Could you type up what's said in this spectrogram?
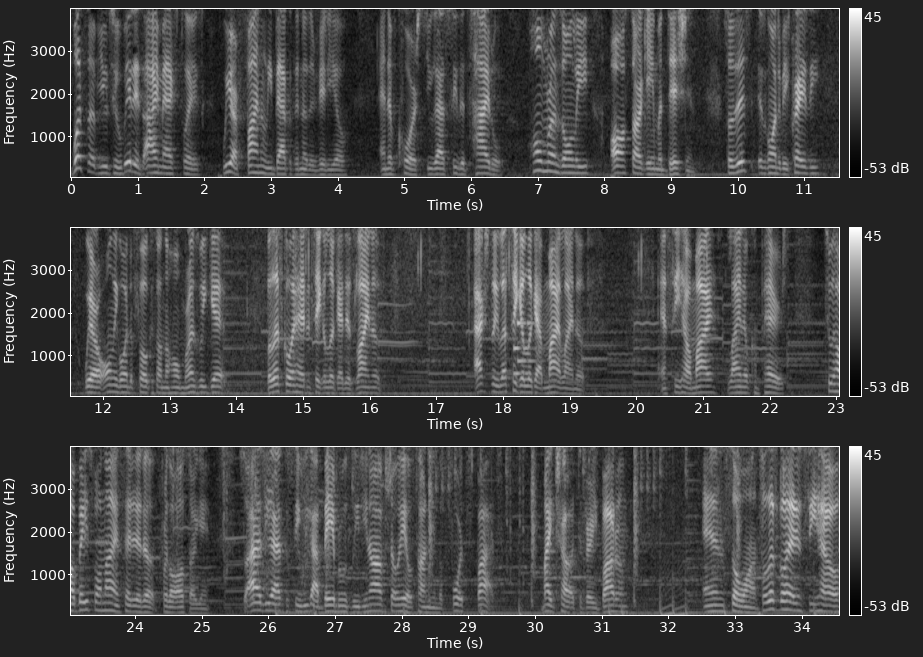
What's up YouTube? It is iMAXX Plays. We are finally back with another video. And of course, you guys see the title, Home Runs Only All-Star Game Edition. So this is going to be crazy. We are only going to focus on the home runs we get. But let's go ahead and take a look at this lineup. Actually, let's take a look at my lineup and see how my lineup compares to how Baseball 9 set it up for the All-Star Game. So as you guys can see, we got Babe Ruth leading off, Shohei Ohtani in the fourth spot, Mike Trout at the very bottom, and so on. So let's go ahead and see how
